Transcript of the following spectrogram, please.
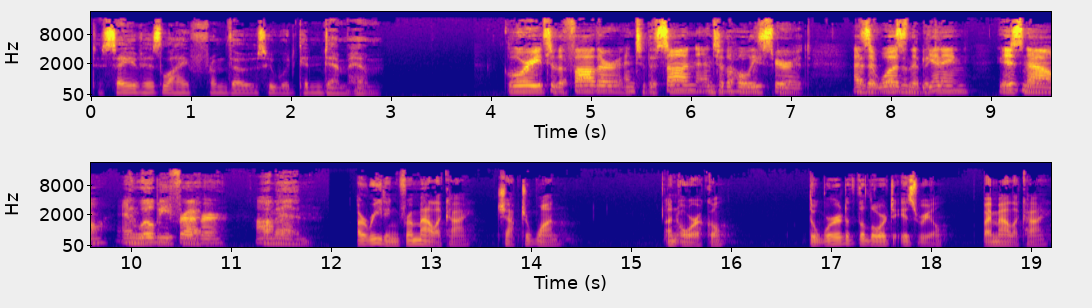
to save his life from those who would condemn him. Glory to the Father, and to the Son, and to the Holy Spirit, as it was in the beginning, is now, and will be forever. Amen. A reading from Malachi, chapter 1. An oracle. The word of the Lord to Israel, by Malachi.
